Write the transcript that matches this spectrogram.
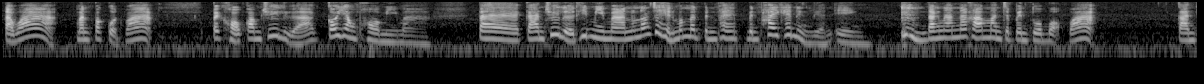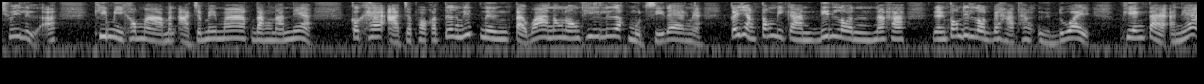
แต่ว่ามันปรากฏว่าไปขอความช่วยเหลือก็ยังพอมีมา แต่การช่วยเหลือที่มีมาน้องๆจะเห็นว่ามันเป็นไพ่เป็นไพ่แค่หนึ่งเหรียญเอง ดังนั้นนะคะมันจะเป็นตัวบอกว่าการช่วยเหลือที่มีเข้ามามันอาจจะไม่มาก ดังนั้นเนี่ยก็แค่อาจจะพอกระเตื้องนิดนึง แต่ว่าน้องๆที่เลือกหมุดสีแดงเนี่ยก็ยังต้องมีการดิ้นรนนะคะ ยังต้องดิ้นรนไปหาทางอื่นด้วย เพียงแต่อันเนี้ย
